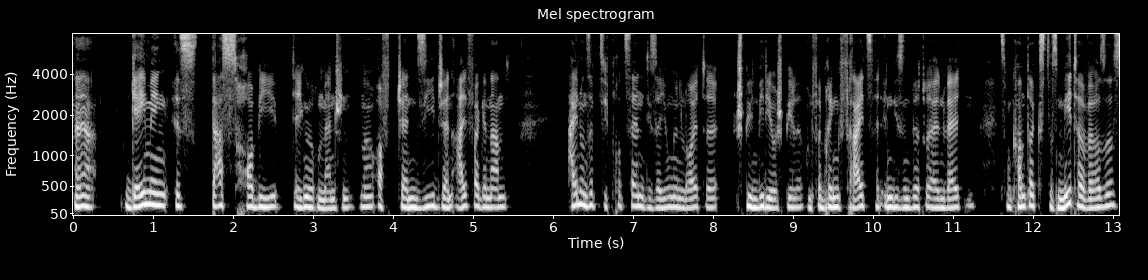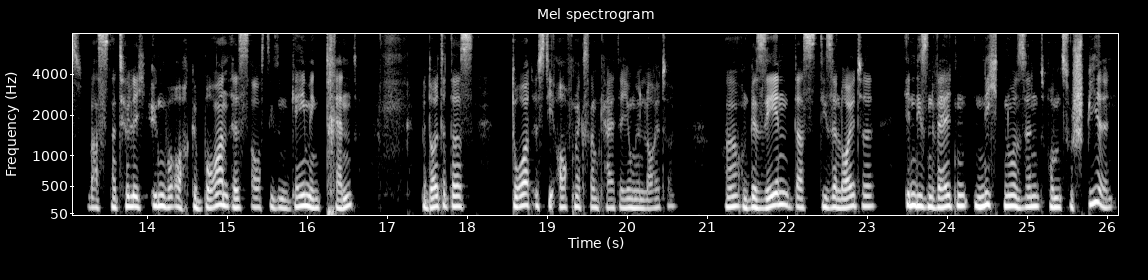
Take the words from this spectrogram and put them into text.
Naja, Gaming ist das Hobby der jüngeren Menschen, ne? oft Gen Z, Gen Alpha genannt. 71 Prozent dieser jungen Leute spielen Videospiele und verbringen Freizeit in diesen virtuellen Welten. Zum Kontext des Metaverses, was natürlich irgendwo auch geboren ist aus diesem Gaming-Trend, bedeutet das, dort ist die Aufmerksamkeit der jungen Leute. Und wir sehen, dass diese Leute in diesen Welten nicht nur sind, um zu spielen,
